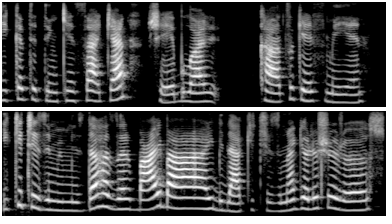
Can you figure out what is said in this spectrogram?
Dikkat edin keserken şeye bular kağıtı kesmeyin. İki çizimimiz de hazır. Bay bay. Bir dahaki çizime görüşürüz.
